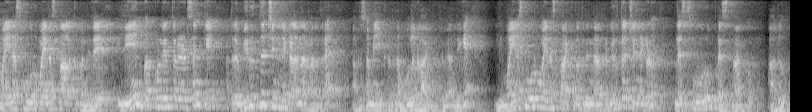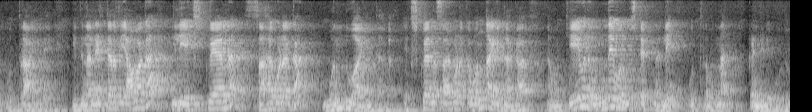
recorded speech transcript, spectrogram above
ಮೈನಸ್ ಮೂರು, ಮೈನಸ್ ನಾಲ್ಕು ಬಂದಿದೆ. ಇಲ್ಲಿ ಏನು ಬರ್ಕೊಂಡಿರ್ತಾರೆ ಎರಡು ಸಂಖ್ಯೆ? ಅದರ ವಿರುದ್ಧ ಚಿಹ್ನೆಗಳನ್ನು ಬರೆದ್ರೆ ಅದು ಸಮೀಕರಣದ ಮೂಲಗಳಾಗಿರ್ತವೆ ಅಲ್ಲಿಗೆ. ಇಲ್ಲಿ ಮೈನಸ್ ಮೂರು ಮೈನಸ್ ನಾಲ್ಕು ಇರೋದ್ರಿಂದ ಅದರ ವಿರುದ್ಧ ಚಿಹ್ನೆಗಳು ಪ್ಲಸ್ ಮೂರು ಪ್ಲಸ್ ನಾಲ್ಕು. ಅದು ಉತ್ತರ ಆಗಿದೆ. ಇದು ನಾನು ಇರೋದು ಯಾವಾಗ? ಇಲ್ಲಿ ಎಕ್ಸ್ ಸ್ಕ್ವೇರ್ನ ಸಹಗುಣಕ ಒಂದು ಆಗಿದ್ದಾಗ. ಎಕ್ಸ್ ಸ್ಕ್ವೇರ್ನ ಸಹಗುಣಕ ಒಂದಾಗಿದ್ದಾಗ ನಾವು ಕೇವಲ ಒಂದೇ ಒಂದು ಸ್ಟೆಪ್ನಲ್ಲಿ ಉತ್ತರವನ್ನು ಕಂಡುಹಿಡಿಯಬಹುದು.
